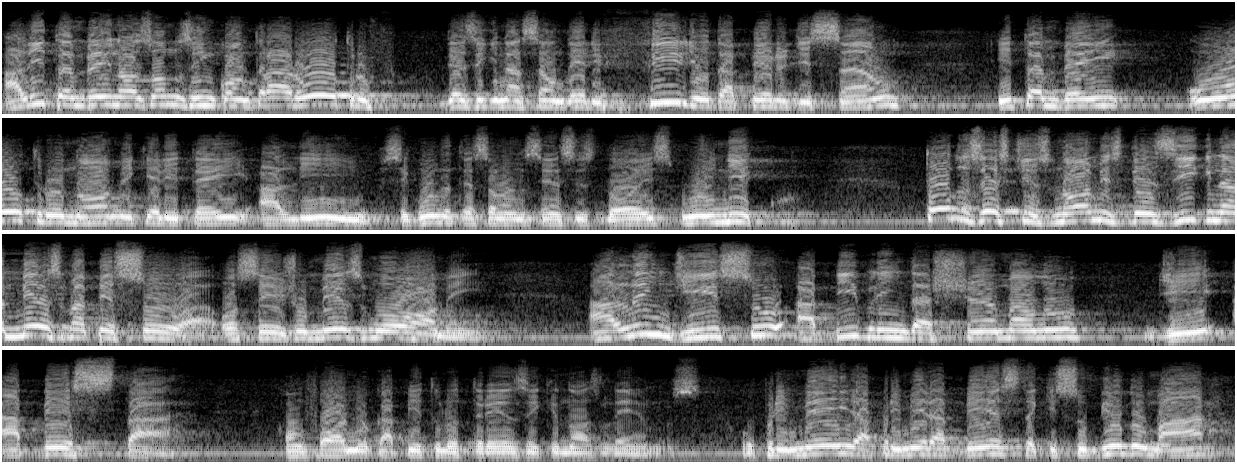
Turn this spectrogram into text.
Ali também nós vamos encontrar outra designação dele, filho da perdição, e também o outro nome que ele tem ali em 2 Tessalonicenses 2, o iníquo. Todos estes nomes designam a mesma pessoa, ou seja, o mesmo homem. Além disso, a Bíblia ainda chama-o de a besta, conforme o capítulo 13 que nós lemos. O primeiro, a primeira besta que subiu do mar,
